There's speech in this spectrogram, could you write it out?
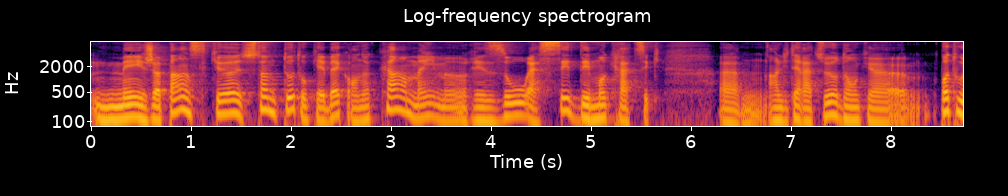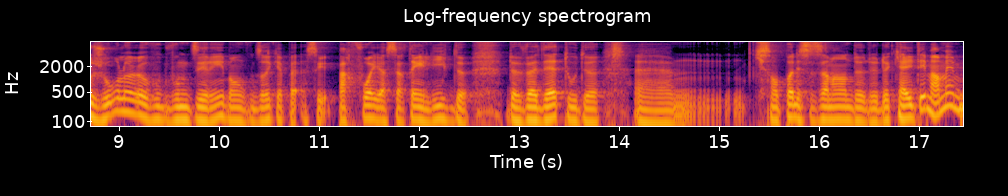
mais je pense que, somme toute, au Québec, on a quand même un réseau assez démocratique. Euh, en littérature. Donc, euh, pas toujours, vous, vous, me direz, bon, vous direz que parfois il y a certains livres de, de vedettes ou de euh, qui sont pas nécessairement de, de, qualité, mais en même,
